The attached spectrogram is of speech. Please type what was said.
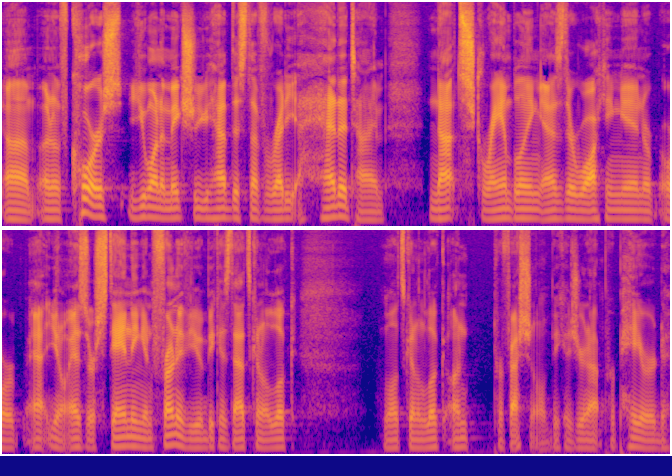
Um, and of course, you want to make sure you have this stuff ready ahead of time not scrambling as they're walking in or, or at, you know as they're standing in front of you because that's going to look well it's going to look unprofessional because you're not prepared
